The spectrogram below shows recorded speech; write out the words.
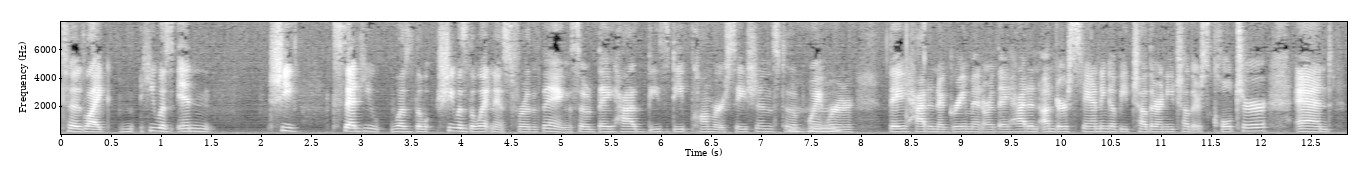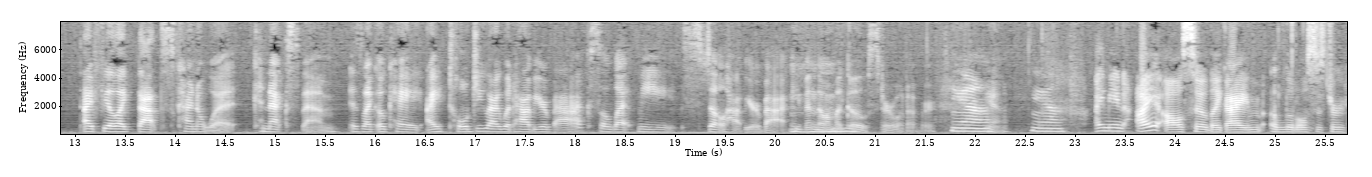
to like he was in she said he was the she was the witness for the thing so they had these deep conversations to the point Mhm. where they had an agreement or they had an understanding of each other and each other's culture and i feel like that's kind of what connects them is like okay i told you i would have your back so let me still have your back even though i'm a Mhm. ghost or whatever Yeah. yeah Yeah. I mean, I also like I'm a little sister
